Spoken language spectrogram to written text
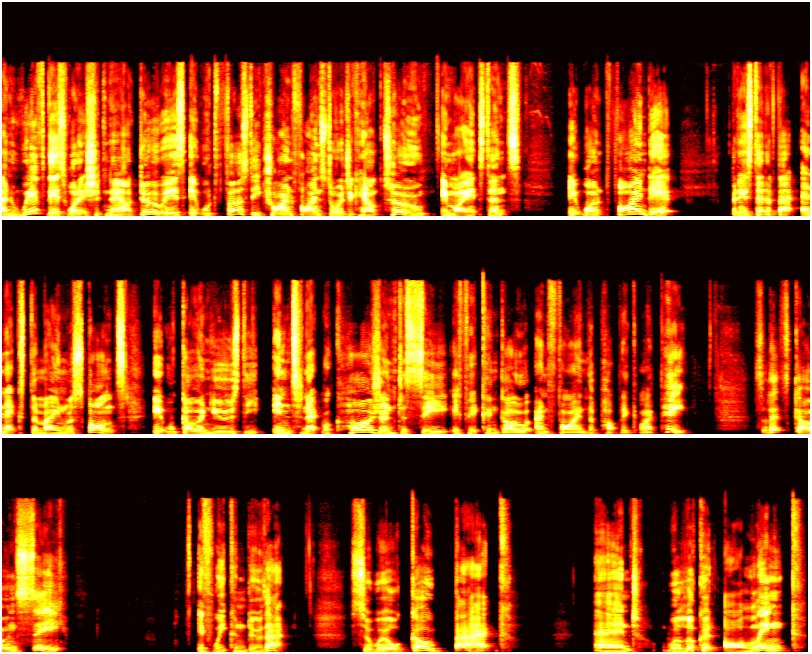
And with this, what it should now do is it would firstly try and find storage account two in my instance. It won't find it. But instead of that NX domain response, it will go and use the internet recursion to see if it can go and find the public IP. So let's go and see if we can do that. So we'll go back and we'll look at our link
